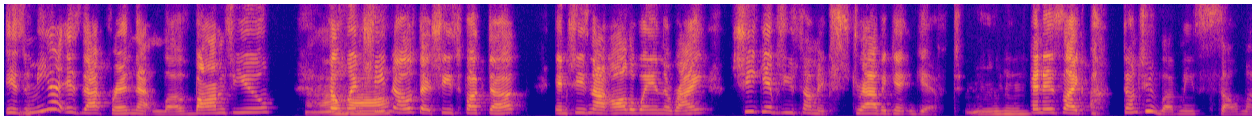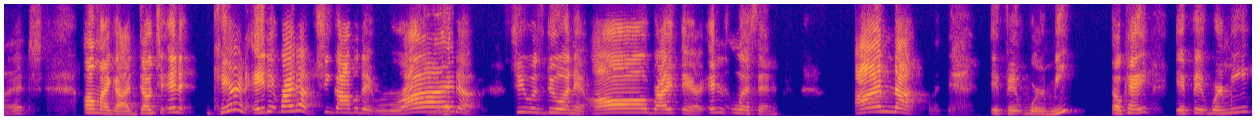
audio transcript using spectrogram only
is mm-hmm. Mia is that friend that love bombs you uh-huh. So when she uh-huh. knows that she's fucked up and she's not all the way in the right, she gives you some extravagant gift. Mm-hmm. And it's like, don't you love me so much? Oh my God, don't you? And Karen ate it right up. She gobbled it right yep. up. She was doing it all right there. And listen, I'm not, if it were me, okay, if it were me,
